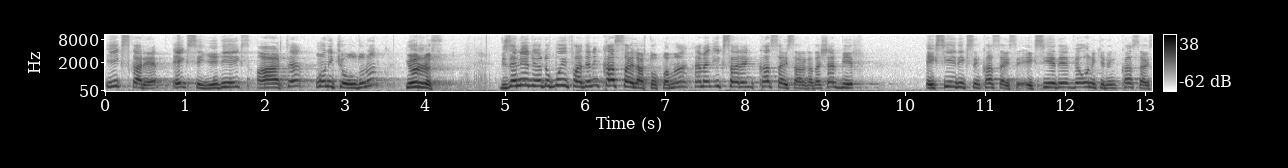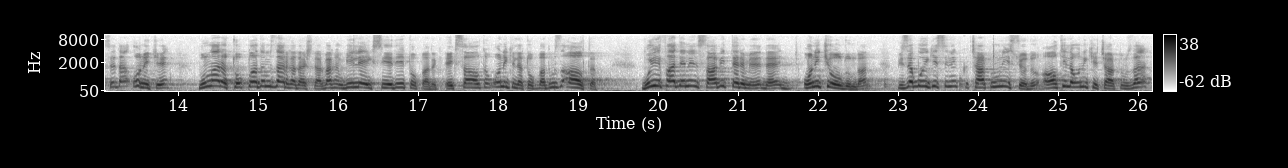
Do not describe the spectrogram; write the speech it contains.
x kare eksi 7x artı 12 olduğunu görürüz. Bize ne diyordu? Bu ifadenin katsayılar toplamı. Hemen x karenin katsayısı arkadaşlar 1. Eksi 7x'in katsayısı eksi 7 ve 12'nin katsayısı da 12. Bunları topladığımızda arkadaşlar bakın 1 ile eksi 7'yi topladık. Eksi 6, 12 ile topladığımızda 6. Bu ifadenin sabit terimi de 12 olduğundan bize bu ikisinin çarpımını istiyordu. 6 ile 12 çarptığımızda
